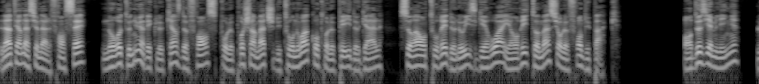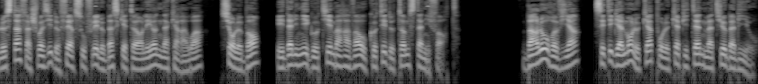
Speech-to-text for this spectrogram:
L'international français, non retenu avec le 15 de France pour le prochain match du tournoi contre le pays de Galles, sera entouré de Loïs Guérois et Henri Thomas sur le front du pack. En deuxième ligne, le staff a choisi de faire souffler le basketteur Léon Nakarawa, sur le banc, et d'aligner Gauthier Marava aux côtés de Tom Stanifort. Barlow revient, c'est également le cas pour le capitaine Mathieu Babillot.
